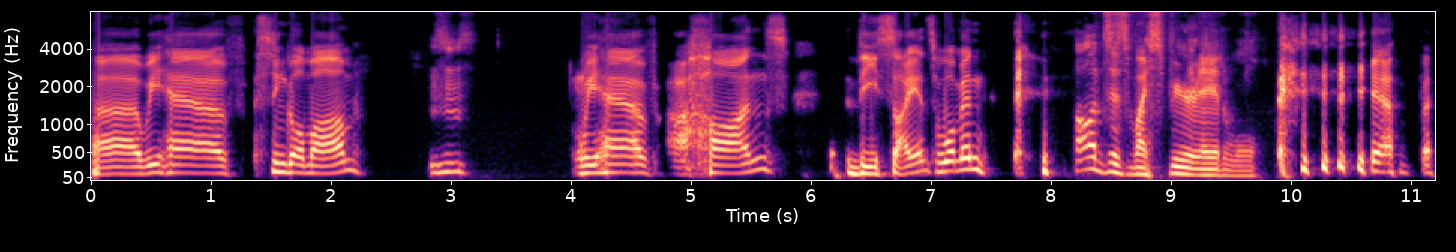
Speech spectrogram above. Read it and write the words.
Uh, we have single mom. hmm We have uh, Hans, the science woman. Hans is my spirit animal. yeah, but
